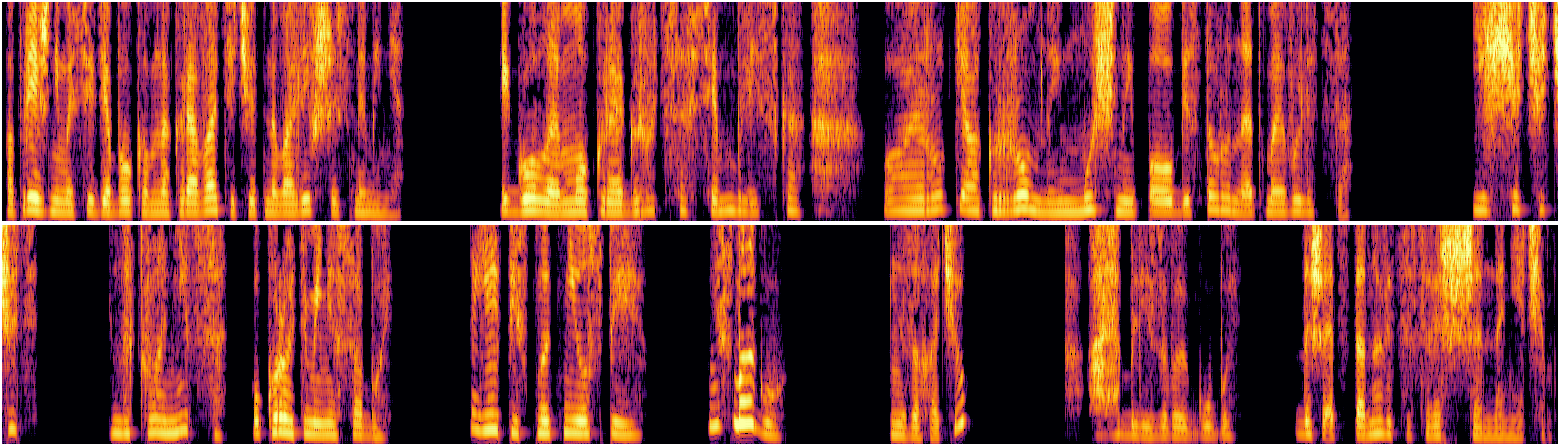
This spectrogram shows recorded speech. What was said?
по-прежнему сидя боком на кровати, чуть навалившись на меня. И голая мокрая грудь совсем близко. Ой, руки огромные, мощные по обе стороны от моего лица. Еще чуть-чуть наклониться, укроет меня собой. Я и пискнуть не успею. Не смогу. Не захочу? Ай, облизываю губы. Дышать становится совершенно нечем.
